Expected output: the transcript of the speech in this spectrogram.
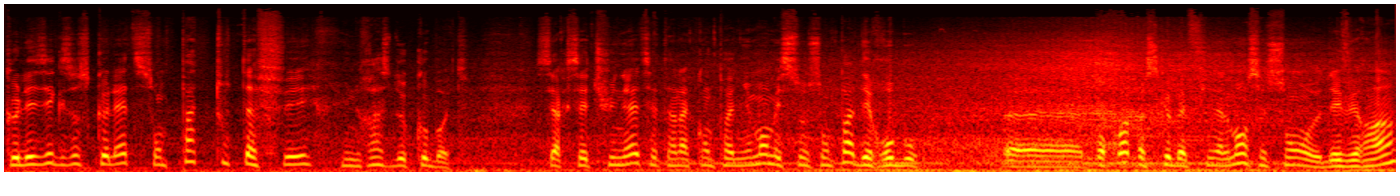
que les exosquelettes ne sont pas tout à fait une race de cobots. C'est-à-dire que cette lunette, c'est un accompagnement, mais ce ne sont pas des robots. Euh, pourquoi? Parce que ben, finalement, ce sont des vérins.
